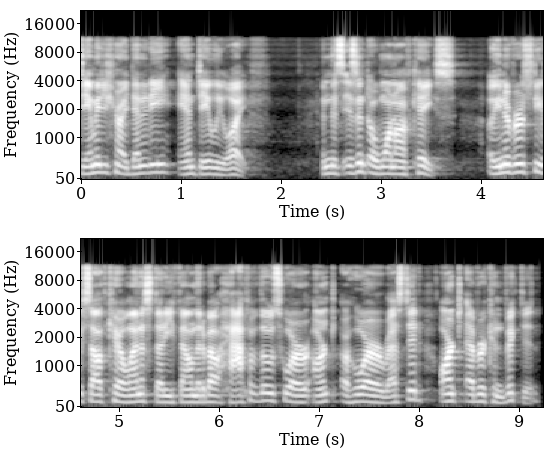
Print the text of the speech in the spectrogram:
damaging her identity and daily life. And this isn't a one off case. A University of South Carolina study found that about half of those who are, aren't, who are arrested aren't ever convicted.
